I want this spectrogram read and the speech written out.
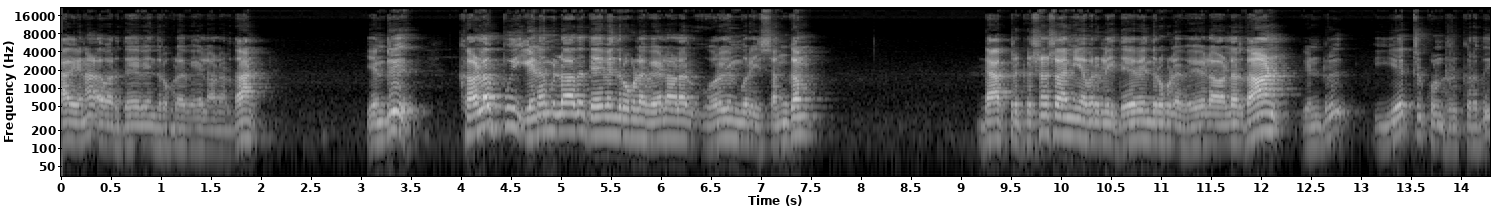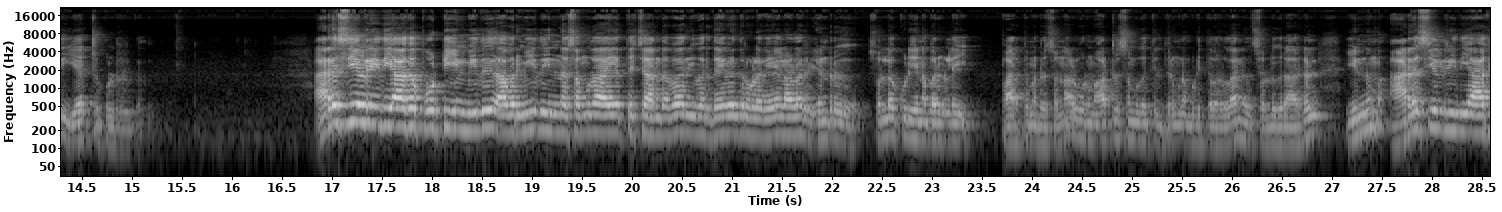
ஆகையினால் அவர் தேவேந்திரகுல வேளாளர் தான் என்று கலப்பு இனமில்லாத தேவேந்திரகுல வேளாளர் உறவின்முறை சங்கம் டாக்டர் கிருஷ்ணசாமி அவர்களை தேவேந்திரகுல வேளாளர் தான் என்று ஏற்றுக்கொண்டிருக்கிறது ஏற்றுக்கொண்டிருக்கிறது. அரசியல் ரீதியாக போட்டியின் மீது அவர் மீது இன்ன சமுதாயத்தை சார்ந்தவர் இவர் தேவேந்திரகுல வேளாளர் என்று சொல்லக்கூடிய நபர்களை பார்த்தோம் என்று சொன்னால் ஒரு மாற்று சமூகத்தில் திருமணம் முடித்தவர்கள் தான் இது சொல்லுகிறார்கள். இன்னும் அரசியல் ரீதியாக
